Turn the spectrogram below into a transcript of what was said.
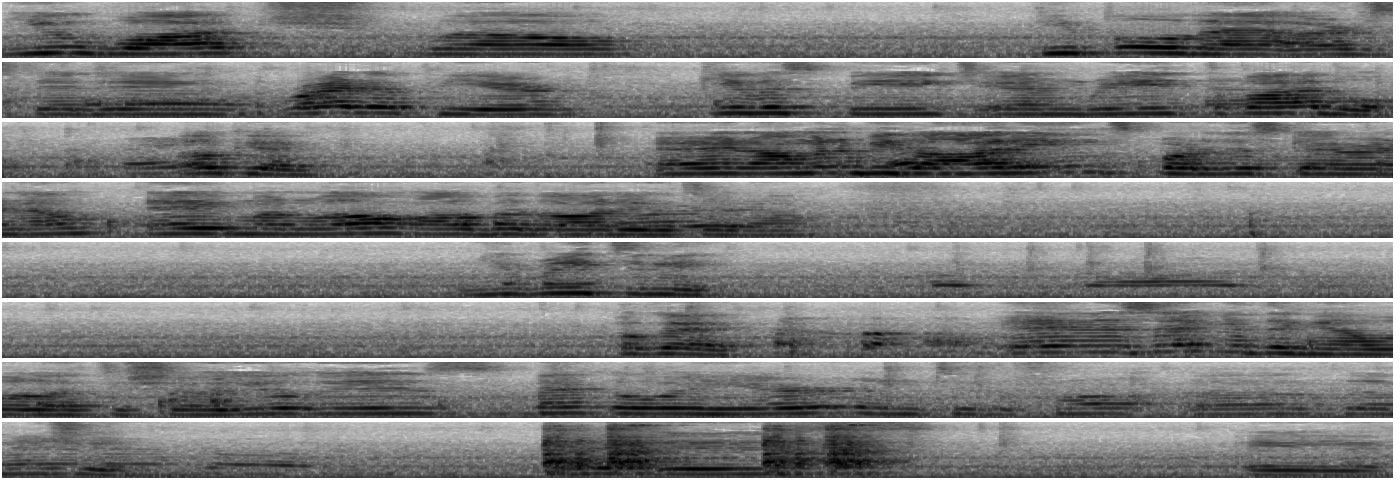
you watch well people that are standing right up here give a speech and read the Bible. Okay. And I'm gonna be the audience of this guy right now. Hey Manuel, I'll be the audience right now. You read to me. Okay. And the second thing I would like to show you is back over here into the front of the mission. It is a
